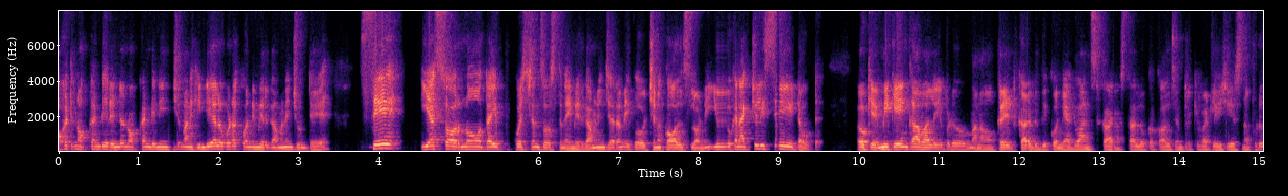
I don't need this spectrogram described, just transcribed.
ఒకటి నొక్కండి రెండు నొక్కండి నుంచి మనకి ఇండియాలో కూడా కొన్ని మీరు గమనించుంటే say yes or no type questions వస్తున్నాయి. మీరు గమనించారా? మీకు వచ్చిన కాల్స్లోని you can actually say it out okay మీకు ఏం కావాలి? ఇప్పుడు మనం క్రెడిట్ కార్డుది కొన్ని అడ్వాన్స్ కార్డ్స్ తాలూకా కాల్ సెంటర్కి వాటి చేసినప్పుడు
